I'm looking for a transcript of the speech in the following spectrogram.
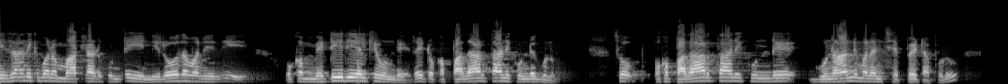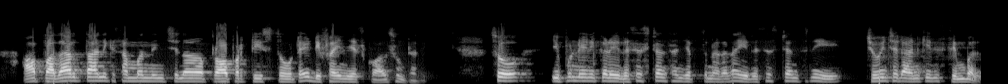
నిజానికి మనం మాట్లాడుకుంటే ఈ నిరోధం అనేది ఒక మెటీరియల్కి ఉండే రైట్ ఒక పదార్థానికి ఉండే గుణం. సో ఒక పదార్థానికి ఉండే గుణాన్ని మనం చెప్పేటప్పుడు ఆ పదార్థానికి సంబంధించిన ప్రాపర్టీస్ తోటే డిఫైన్ చేసుకోవాల్సి ఉంటుంది. సో ఇప్పుడు నేను ఇక్కడ ఈ రెసిస్టెన్స్ అని చెప్తున్నా కదా ఈ రెసిస్టెన్స్ని చూపించడానికి ఇది సింబల్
